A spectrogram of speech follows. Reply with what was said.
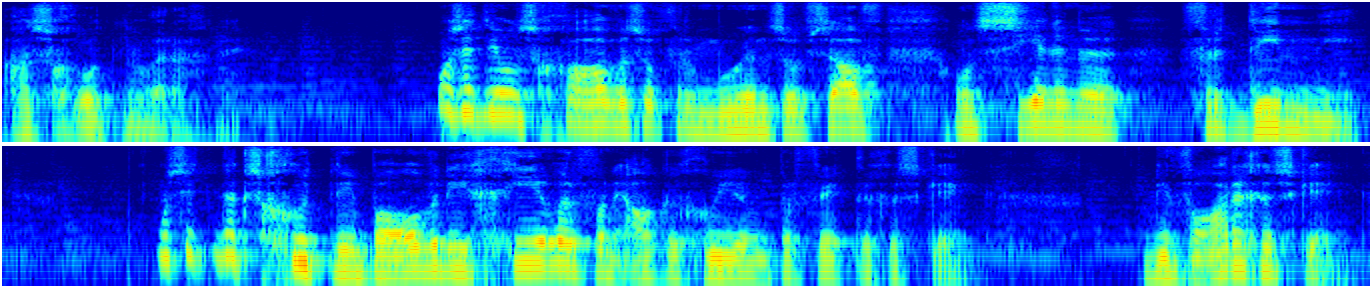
as God nodig nie. Ons het nie ons gawes of vermoëns of self ons seëninge verdien nie. Ons het niks goed nie behalwe die gewer van elke goeie en perfekte geskenk. Die ware geskenk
